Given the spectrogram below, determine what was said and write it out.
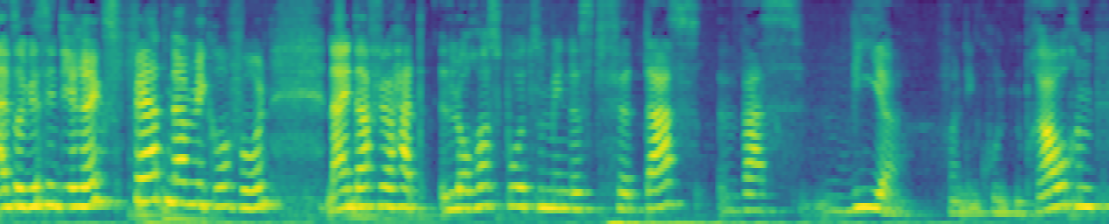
Also wir sind ihre Experten am Mikrofon. Nein, dafür hat Lohospo zumindest für das, was wir von den Kunden brauchen,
